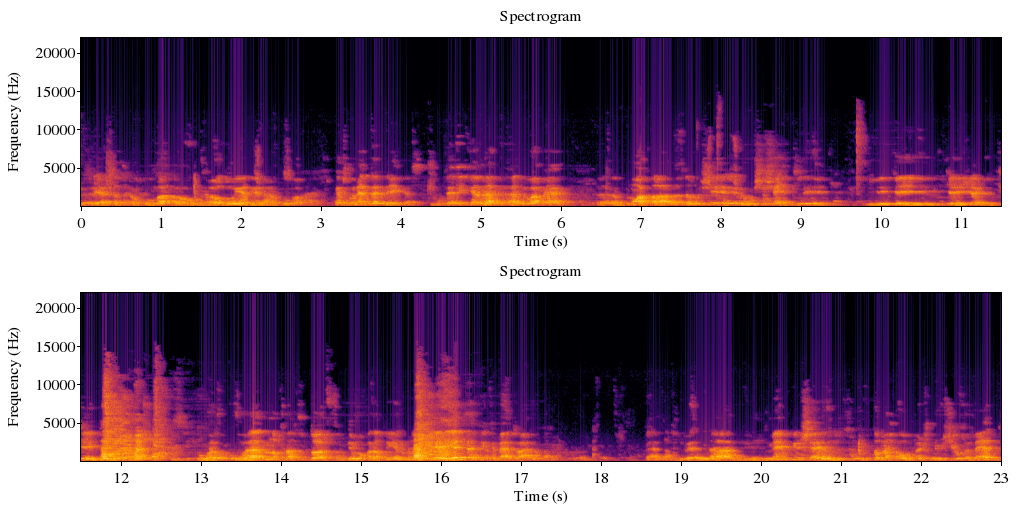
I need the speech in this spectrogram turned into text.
رئاسة الحكومة أو عضوية ديال الحكومة كتكون عندها انعكاس. بالتالي كان هذا الواقع معطى. هذا ماشي ماشي شي حد اللي اللي كي كي وهذه النقطة الضعف في الديمقراطية المغربية هي التي تبعث على القرار بأنها ما يمكنش نطمحوا باش نمشيو أبعد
